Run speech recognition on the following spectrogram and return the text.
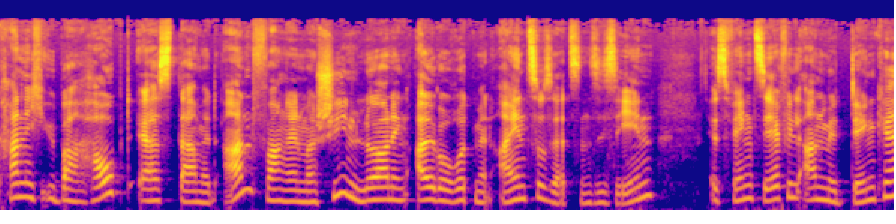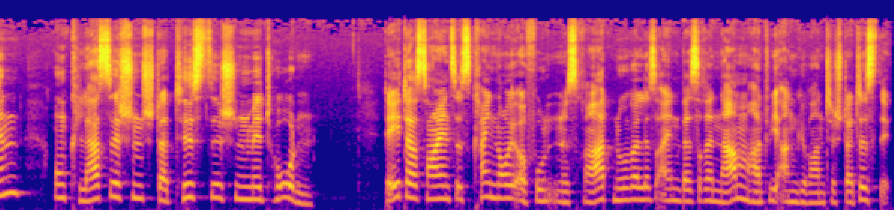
kann ich überhaupt erst damit anfangen, Machine Learning Algorithmen einzusetzen. Sie sehen, es fängt sehr viel an mit Denken, und klassischen statistischen Methoden. Data Science ist kein neu erfundenes Rad, nur weil es einen besseren Namen hat wie angewandte Statistik.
